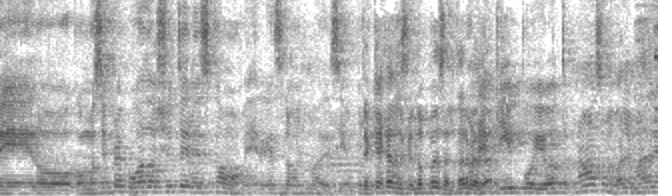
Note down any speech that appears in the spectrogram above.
Pero como siempre he jugado shooter, es como, verga, es lo mismo de siempre. Te quejas de que no puedes saltar, un ¿verdad? equipo y otro. No, eso me vale madre.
